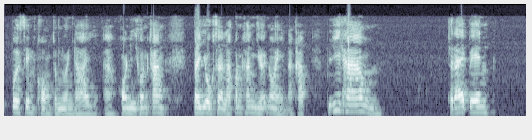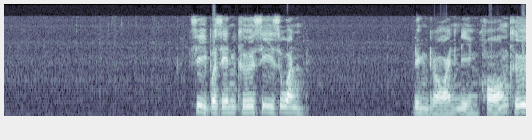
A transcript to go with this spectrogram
10%ของจำนวนใด อ่าข้อนี้ค่อนข้างประโยคสาระค่อนข้างเยอะหน่อยนะครับ วิธีทำจะได้เป็น4%คือ 4 ส่วน 100นั่นเองของคือ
